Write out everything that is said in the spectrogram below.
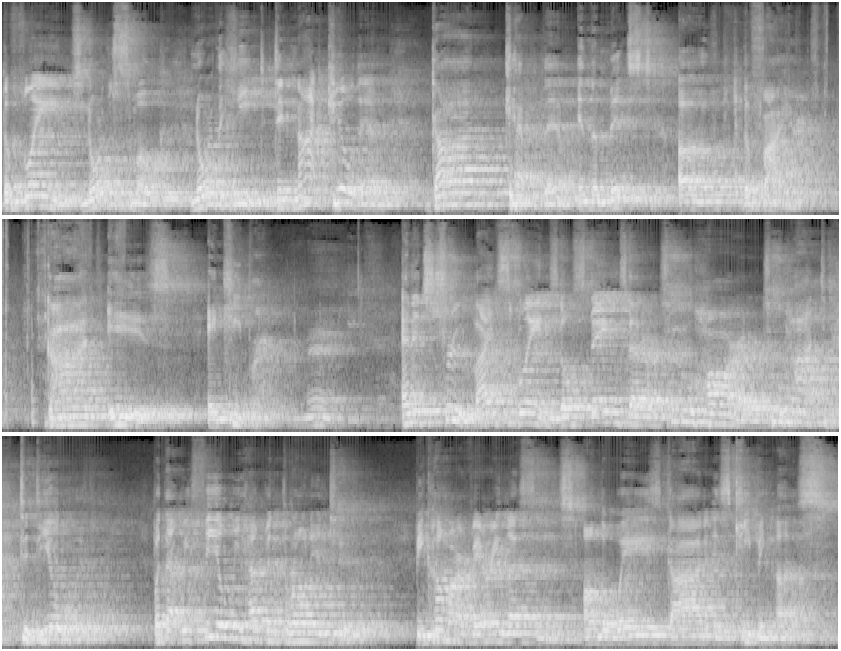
The flames, nor the smoke, nor the heat did not kill them. God kept them in the midst of the fire. God is a keeper. And it's true, life's flames, those things that are too hard or too hot to deal with, but that we feel we have been thrown into, become our very lessons on the ways God is keeping us.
